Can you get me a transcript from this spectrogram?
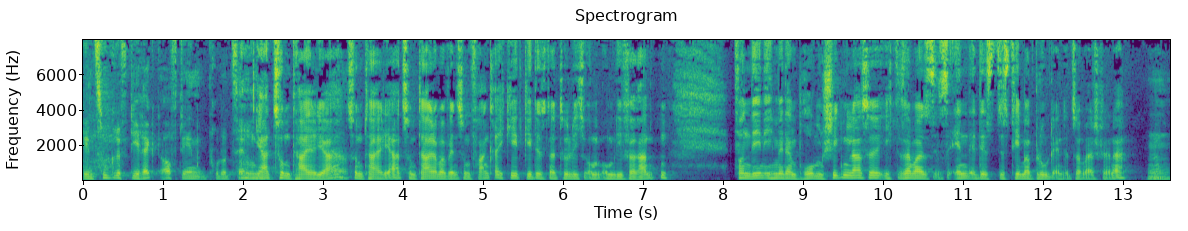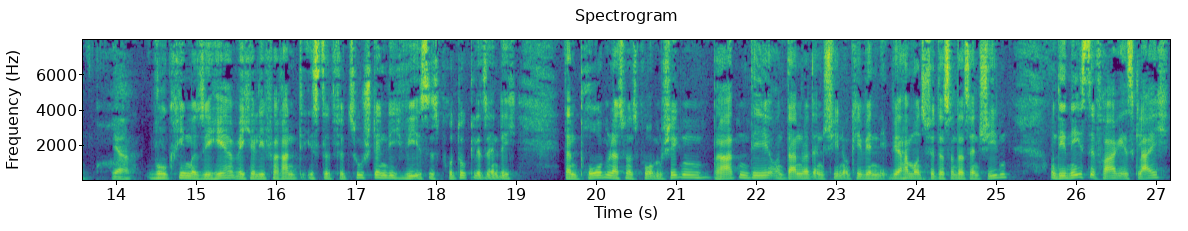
den Zugriff direkt auf den Produzenten? Ja, zum Teil ja, ja. zum Teil ja, zum Teil. Aber wenn es um Frankreich geht, geht es natürlich um um Lieferanten von denen ich mir dann Proben schicken lasse. Ich sag mal, das, Ende, das, das Thema Blutende zum Beispiel. Ne? Hm. Ja. Wo kriegen wir sie her? Welcher Lieferant ist dafür zuständig? Wie ist das Produkt letztendlich? Dann Proben, lassen wir uns Proben schicken, braten die und dann wird entschieden, okay, wir, wir haben uns für das und das entschieden. Und die nächste Frage ist gleich,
